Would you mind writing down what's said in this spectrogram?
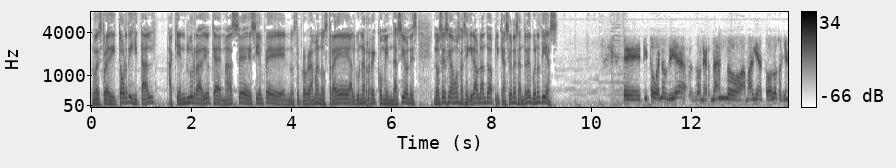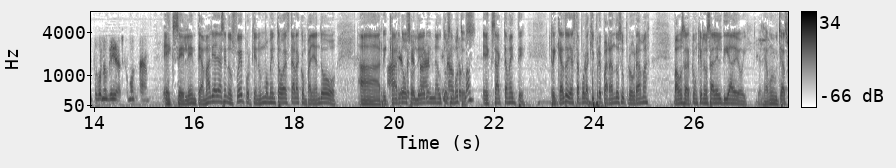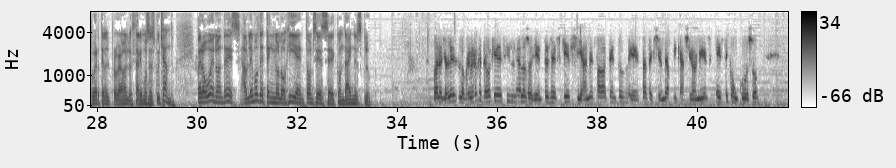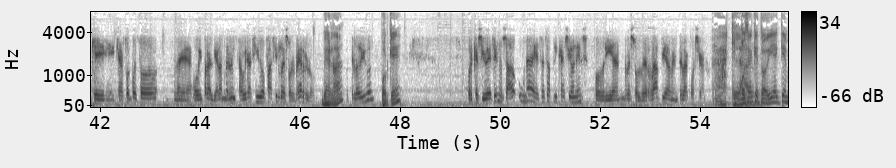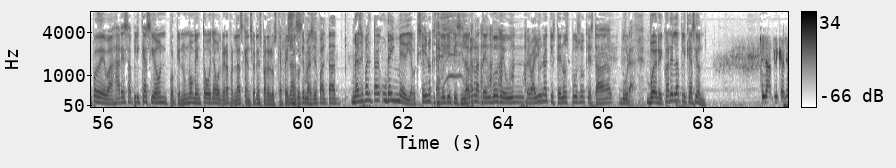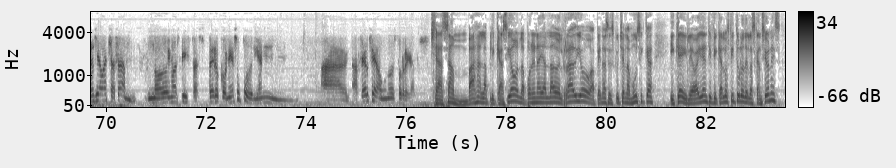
nuestro editor digital, aquí en Blue Radio, que además eh, siempre en nuestro programa nos trae algunas recomendaciones. No sé si vamos a seguir hablando de aplicaciones. Andrés, buenos días. Eh, Tito, buenos días. Don Hernando, Amalia, todos los oyentes, buenos días. ¿Cómo están? Excelente. Amalia ya se nos fue porque en un momento va a estar acompañando a Ricardo cierto que Soler en en Autos y Motos. Exactamente. Ricardo ya está por aquí preparando su programa. Vamos a ver con qué nos sale el día de hoy. Le deseamos mucha suerte en el programa, lo estaremos escuchando. Pero bueno, Andrés, hablemos de tecnología entonces eh, con Diners Club. Bueno, yo les, lo primero que tengo que decirle a los oyentes es que si han estado atentos de esta sección de aplicaciones, este concurso que, que has propuesto eh, hoy para el Día de la Mujer hubiera sido fácil resolverlo. ¿Verdad? ¿Saben ¿Por qué lo digo? ¿Por qué? Porque si hubiesen usado una de esas aplicaciones, podrían resolver rápidamente la ecuación. Ah, claro. O sea que todavía hay tiempo de bajar esa aplicación porque en un momento voy a volver a poner las canciones para los que apenas... Sí, porque me hace falta, me hace falta una y media, porque es que hay una que está muy difícil, la otra la tengo de un, pero hay una que usted nos puso que está dura. Bueno, ¿y cuál es la aplicación? La aplicación se llama Chazam, no doy más pistas, pero con eso podrían a- hacerse a uno de estos regalos. Shazam, bajan la aplicación, la ponen ahí al lado del radio, apenas escuchen la música. ¿Y qué? ¿Y le va a identificar los títulos de las canciones?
